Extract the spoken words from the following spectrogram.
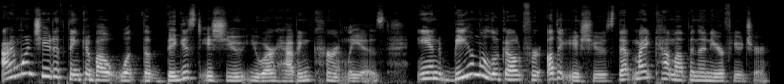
I want you to think about what the biggest issue you are having currently is and be on the lookout for other issues that might come up in the near future.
